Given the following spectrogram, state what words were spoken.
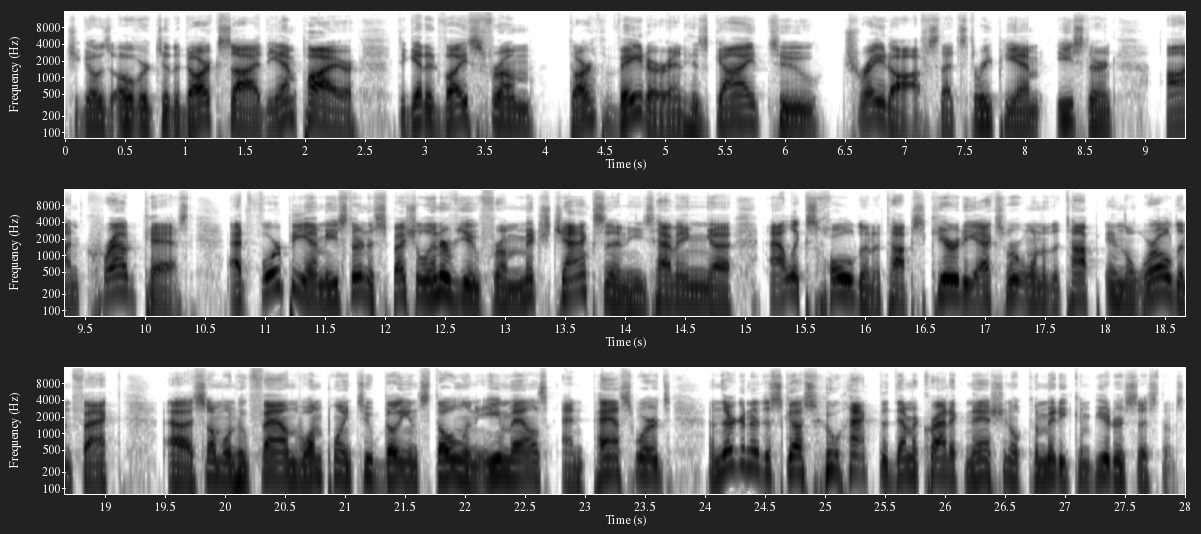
She goes over to the dark side, the Empire, to get advice from Darth Vader and his guide to trade offs. That's 3 p.m. Eastern on Crowdcast. At 4 p.m. Eastern, a special interview from Mitch Jackson. He's having uh, Alex Holden, a top security expert, one of the top in the world, in fact, uh, someone who found 1.2 billion stolen emails and passwords. And they're going to discuss who hacked the Democratic National Committee computer systems.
